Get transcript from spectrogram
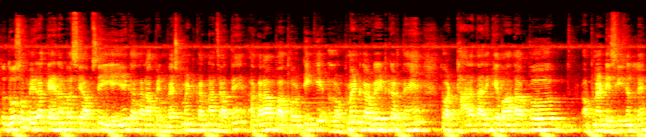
तो दोस्तों, मेरा कहना बस आपसे यही है कि अगर आप इन्वेस्टमेंट करना चाहते हैं, अगर आप अथॉरिटी की अलॉटमेंट का वेट करते हैं तो 18 तारीख के बाद आप अपना डिसीज़न लें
